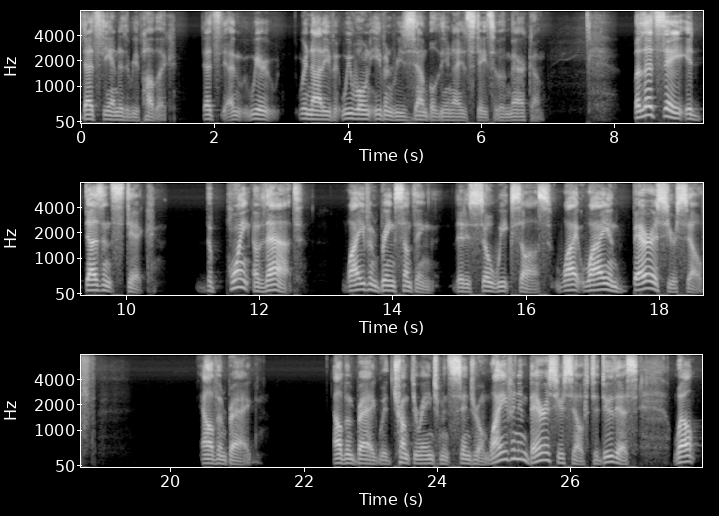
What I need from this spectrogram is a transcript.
that's the end of the republic. That's we're we're not even we won't even resemble the United States of America. But let's say it doesn't stick. The point of that, why even bring something that is so weak sauce? Why, why embarrass yourself, Alvin Bragg? Alvin Bragg with Trump derangement syndrome. Why even embarrass yourself to do this? Well,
